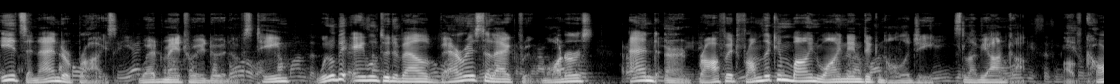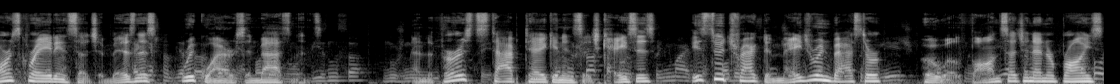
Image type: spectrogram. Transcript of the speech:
It's an enterprise where Dmitry Duyunov's team will be able to develop various electric motors and earn profit from the combined winding technology Slavyanka. Of course, creating such a business requires investments. And the first step taken in such cases is to attract a major investor who will fund such an enterprise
